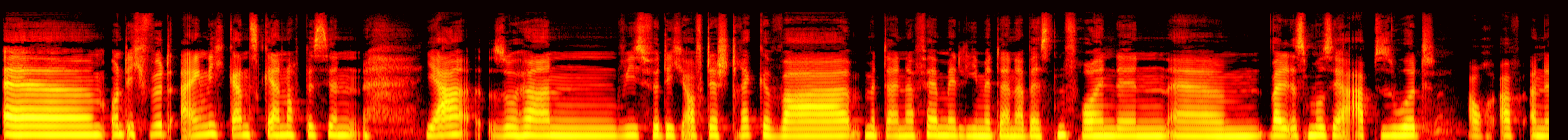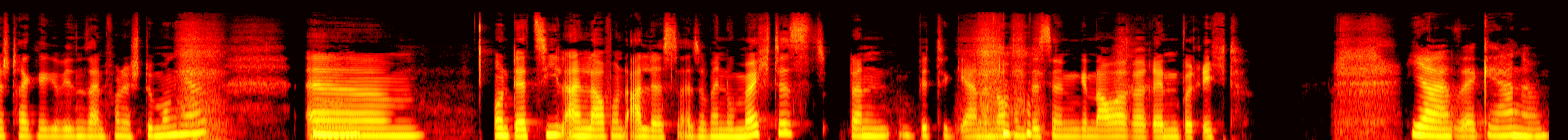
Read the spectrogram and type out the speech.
Ähm, und ich würde eigentlich ganz gern noch bisschen, ja, so hören, wie es für dich auf der Strecke war, mit deiner Family, mit deiner besten Freundin, ähm, weil es muss ja absurd auch auf, an der Strecke gewesen sein von der Stimmung her. Mhm. Ähm, und der Zieleinlauf und alles. Also wenn du möchtest, dann bitte gerne noch ein bisschen genauerer Rennbericht. Ja, sehr gerne.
